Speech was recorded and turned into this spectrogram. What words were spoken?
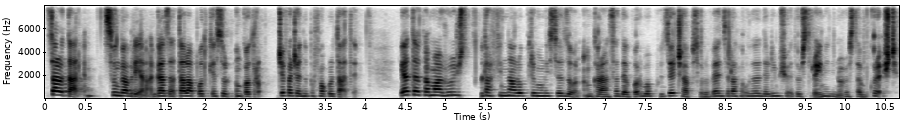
Salutare! Sunt Gabriela, gaza ta la podcastul Încotro. Ce facem după facultate? Iată că am ajuns la finalul primului sezon, în care am stat de vorbă cu 10 absolvenți de la Facultatea de Limbi și Leturi Străine din Universitatea București.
